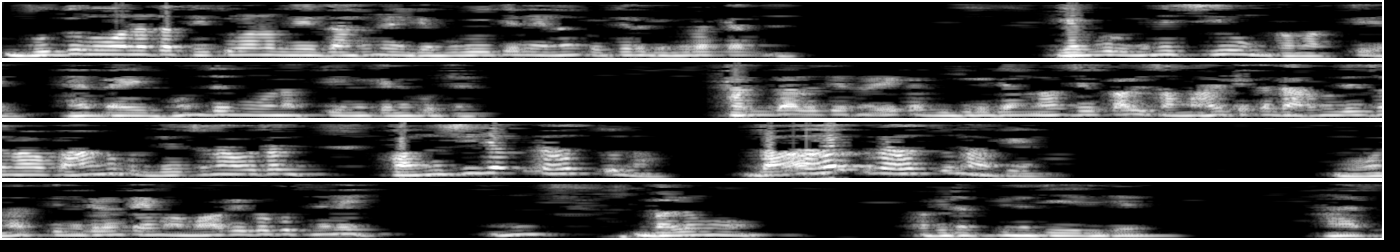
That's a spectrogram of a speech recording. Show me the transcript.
බුදු නුවණට හිතුණා මේ ධර්මයේ ගැඹුරුයි කියන එන කොච්චර ගැඹුරක් යද්ද? ගැඹුරු නෙමෙයි සියුම්කමක් තියෙන. හැබැයි හොඳ නුවණක් තියෙන කෙනෙකුට සංගාල දෙන ඒක බුදුරජාණන් වහන්සේ කාලේ සමහරට එක ධර්ම දේශනාවක් අහනකොට දේශනාවසන් 500ක් රහත් වුණා. 1000ක් රහත් වුණා කියනවා. මොනක් තියෙන කෙනාට එහෙම අමාරුවකුත් නෙමෙයි. බලමු අපිටත් වෙන තියෙදිද. හරි.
